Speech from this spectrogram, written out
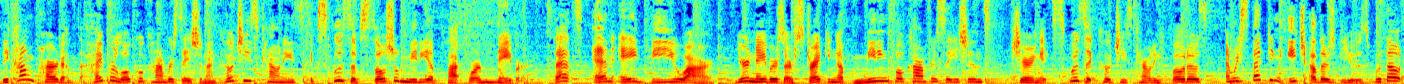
Become part of the hyperlocal conversation on Cochise County's exclusive social media platform, Nabur. That's N A B U R. Your neighbors are striking up meaningful conversations, sharing exquisite Cochise County photos, and respecting each other's views without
